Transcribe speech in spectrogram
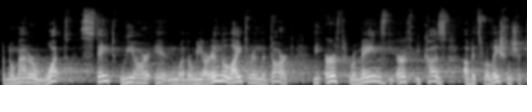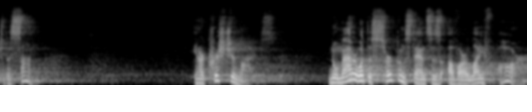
But no matter what state we are in, whether we are in the light or in the dark, the earth remains the earth because of its relationship to the sun. In our Christian lives, no matter what the circumstances of our life are,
